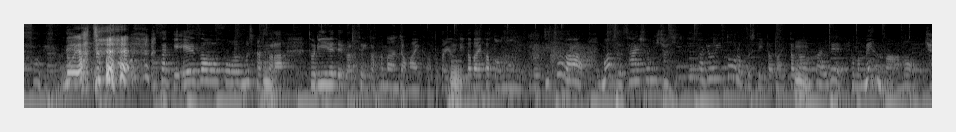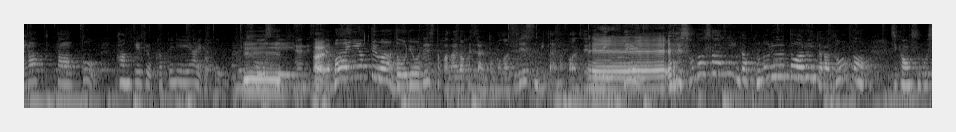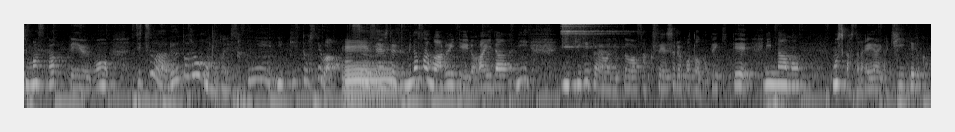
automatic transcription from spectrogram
どうやって？さっき映像をこうもしかしたら取り入れてるから正確なんじゃないかとか言っていただいたと思うんですけど、実はまず最初に写真で作業員登録していただいた段階で、このメンバーのキャラクターと関係性を勝手に AI がこう妄想しているんですよ、えーはい。で場合によっては同僚ですとか大学時代の友達ですみたいな感じで出てきて。えでその3人がこのルートを歩いたらどんな時間を過ごしますかっていうのを実はルート情報をもとに先に日記としては生成してる皆さんが歩いている間に日記自体は実は作成することができてみんなあのもしかしたら AI が聞いてるかも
